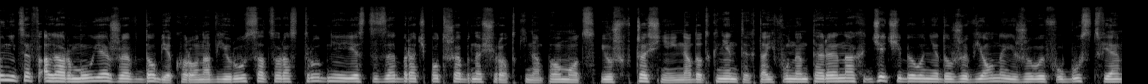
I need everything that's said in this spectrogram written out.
UNICEF alarmuje, że w dobie koronawirusa coraz trudniej jest zebrać potrzebne środki na pomoc. Już wcześniej na dotkniętych tajfunem terenach dzieci były niedożywione i żyły w ubóstwie.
